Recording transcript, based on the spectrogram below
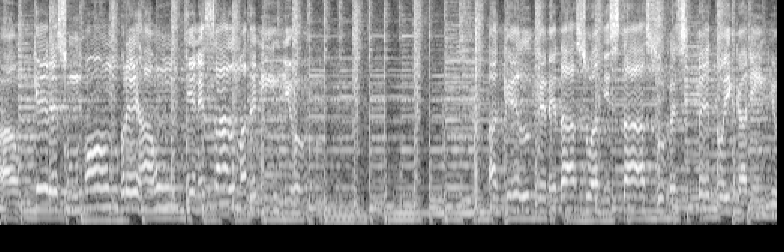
Aunque eres un hombre, aún tienes alma de niño. Aquel que me da su amistad, su respeto y cariño.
